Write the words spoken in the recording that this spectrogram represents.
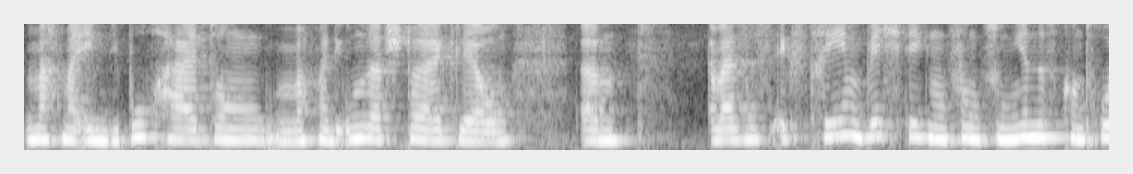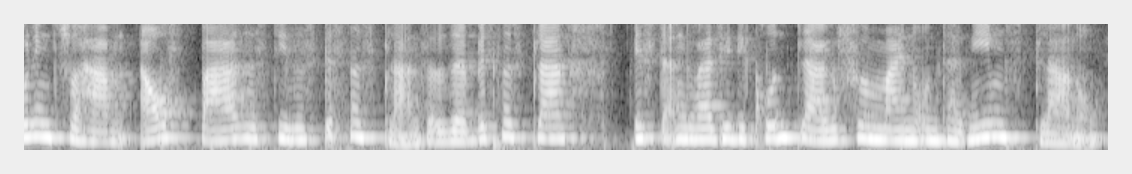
macht man eben die Buchhaltung, macht man die Umsatzsteuererklärung. Ähm, aber es ist extrem wichtig, ein funktionierendes Controlling zu haben auf Basis dieses Businessplans. Also der Businessplan ist dann quasi die Grundlage für meine Unternehmensplanung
